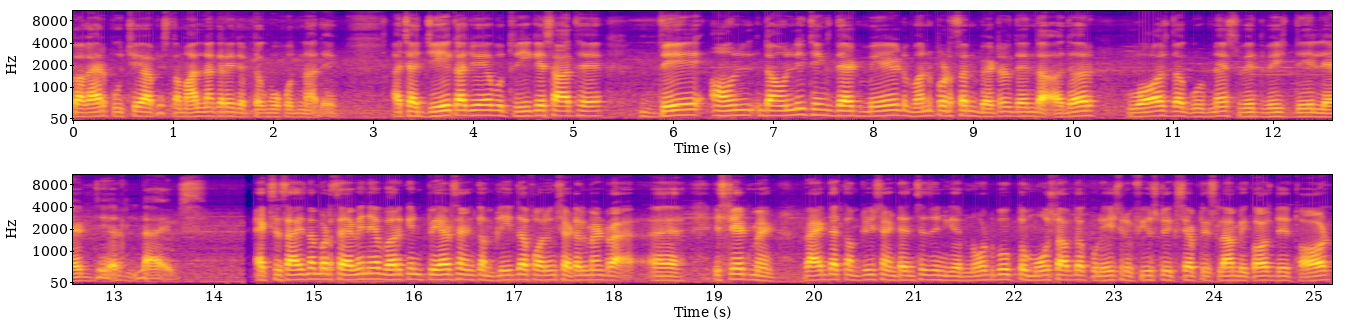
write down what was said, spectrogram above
बग़ैर पूछे आप इस्तेमाल ना करें जब तक वो ख़ुद ना दे। अच्छा जे का जो है वो थ्री के साथ है D the only things that made one person better than the other was the goodness with which they led their lives. Exercise number seven है work in pairs and complete the following settlement statement write the complete sentences in your notebook तो most of the Quraysh refuse to accept Islam because they thought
